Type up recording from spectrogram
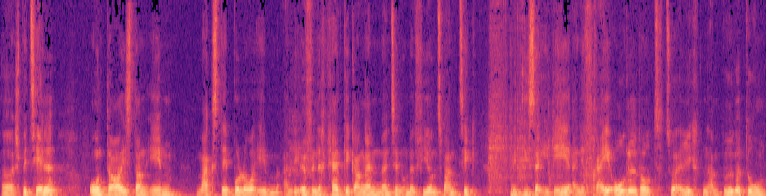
äh, speziell. Und da ist dann eben Max Depolo eben an die Öffentlichkeit gegangen, 1924, mit dieser Idee, eine Freiorgel dort zu errichten am Bürgerturm.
